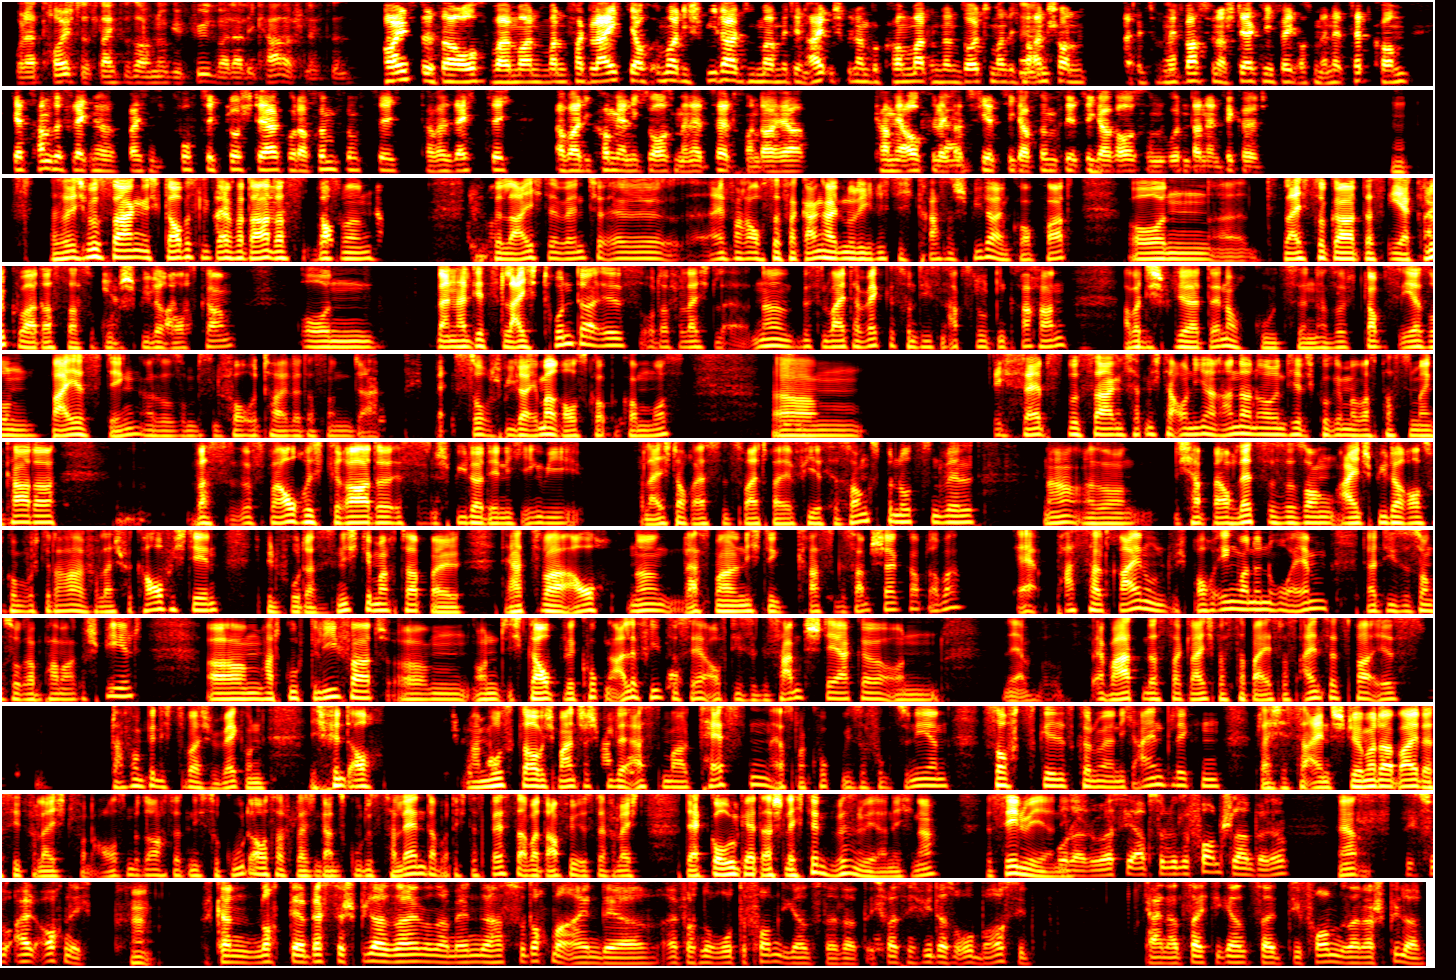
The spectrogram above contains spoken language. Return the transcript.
Oder täuscht es? Vielleicht ist es auch nur gefühlt, weil da die Kader schlecht sind. Täuscht es auch, weil man, man vergleicht ja auch immer die Spieler, die man mit den alten Spielern bekommen hat und dann sollte man sich ja. mal anschauen, also mit was für einer Stärke die vielleicht aus dem NLZ kommen. Jetzt haben sie vielleicht eine, weiß nicht, 50 plus Stärke oder 55, teilweise 60, aber die kommen ja nicht so aus dem NLZ. Von daher kamen ja auch vielleicht ja. als 40er, 45er raus und wurden dann entwickelt. Also ich muss sagen, ich glaube, es liegt einfach da, dass, dass man vielleicht eventuell einfach aus der Vergangenheit nur die richtig krassen Spieler im Kopf hat und äh, vielleicht sogar, dass eher Glück war, dass da so gute Spiele rauskamen und man halt jetzt leicht drunter ist oder vielleicht äh, ne, ein bisschen weiter weg ist von diesen absoluten Krachern, aber die Spieler dennoch gut sind. Also ich glaube, es ist eher so ein Bias-Ding, also so ein bisschen Vorurteile, dass man ja, so Spieler immer rausbekommen muss. Mhm. Ähm, ich selbst muss sagen, ich habe mich da auch nie an anderen orientiert. Ich gucke immer, was passt in meinen Kader. Was, was brauche ich gerade? Ist es ein Spieler, den ich irgendwie vielleicht auch erst in zwei, drei, vier Saisons benutzen will? Na, also ich habe auch letzte Saison einen Spieler rausbekommen, wo ich gedacht habe, vielleicht verkaufe ich den. Ich bin froh, dass ich es nicht gemacht habe, weil der hat zwar auch ne, erstmal nicht den krassen Gesamtstärke gehabt, aber er passt halt rein und ich brauche irgendwann einen OM. Der hat diese Saison sogar ein paar Mal gespielt, ähm, hat gut geliefert ähm, und ich glaube, wir gucken alle viel zu sehr auf diese Gesamtstärke und ja, erwarten, dass da gleich was dabei ist, was einsetzbar ist. Davon bin ich zum Beispiel weg und ich finde auch, man muss, glaube ich, manche Spiele erstmal testen, erstmal gucken, wie sie funktionieren. Soft Skills können wir ja nicht einblicken. Vielleicht ist da ein Stürmer dabei, der sieht vielleicht von außen betrachtet nicht so gut aus, hat vielleicht ein ganz gutes Talent, aber nicht das Beste. Aber dafür ist er vielleicht der Goalgetter schlechthin. Wissen wir ja nicht, ne? Das sehen wir ja nicht. Oder du hast die absolute Formschlampe, ne? Ja. Das siehst du halt auch nicht. Ja. Es kann noch der beste Spieler sein und am Ende hast du doch mal einen, der einfach nur rote Form die ganze Zeit hat. Ich weiß nicht, wie das oben aussieht. Keiner zeigt die ganze Zeit die Form seiner Spieler.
